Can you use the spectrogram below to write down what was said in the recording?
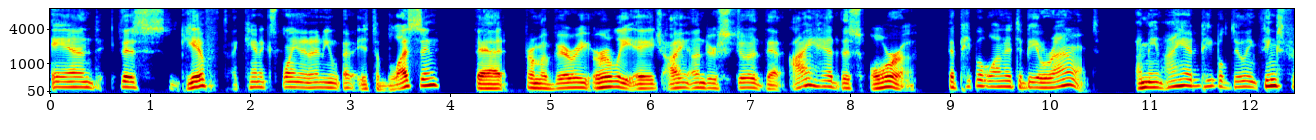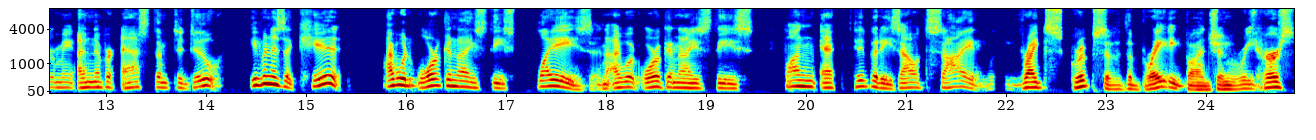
And this gift, I can't explain it any, uh, it's a blessing that from a very early age, I understood that I had this aura that people wanted to be around. I mean, I had people doing things for me I never asked them to do. Even as a kid, I would organize these plays and I would organize these fun activities outside, write scripts of the Brady Bunch and rehearse.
